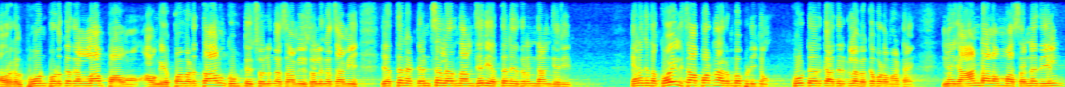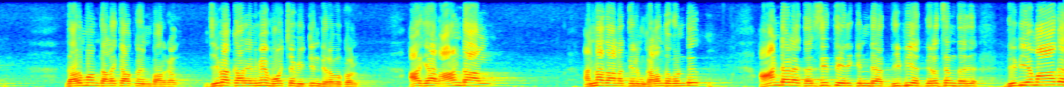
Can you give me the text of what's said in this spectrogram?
அவர்கள் ஃபோன் கொடுக்கறதெல்லாம் பாவம். அவங்க எப்போ எடுத்தாலும் கூப்பிட்டு சொல்லுங்கள் சாமி சொல்லுங்கள் சாமி. எத்தனை டென்ஷனில் இருந்தாலும் சரி எத்தனை இதில் இருந்தாலும் சரி. எனக்கு இந்த கோயில் சாப்பாடுனா ரொம்ப பிடிக்கும். கூட்டம் இருக்க அது இருக்கலாம் வெக்கப்பட மாட்டேன். இன்றைக்கி ஆண்டாள் அம்மா சன்னதியில் தர்மம் தலைக்காக்கும் என்பார்கள். ஜீவக்காரனுமே மோட்ச வீட்டின் திறவுகோள். ஆகையால் ஆண்டாள் அன்னதானத்திலும் கலந்து கொண்டு ஆண்டாளை தரிசித்து இருக்கின்ற திவ்ய தரிசன தரி திவ்யமாக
